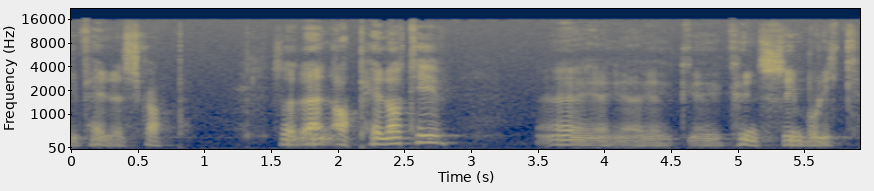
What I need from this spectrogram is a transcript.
i fellesskap. Så det er en appellativ kunstsymbolikk.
